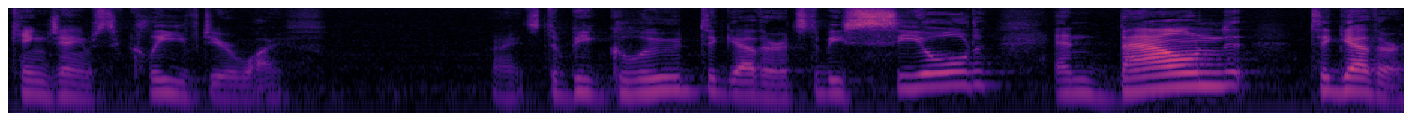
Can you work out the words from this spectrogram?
King James, to cleave to your wife. Right? It's to be glued together, it's to be sealed and bound together.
